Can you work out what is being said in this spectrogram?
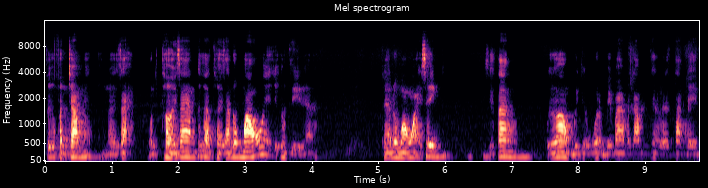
tức là phần trăm ấy, là giảm. Còn thời gian tức là thời gian đông máu ấy chứ còn gì nữa. Thời gian đông máu ngoại sinh sẽ tăng đúng không? Bình thường mua là 13 15 thế là tăng lên.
